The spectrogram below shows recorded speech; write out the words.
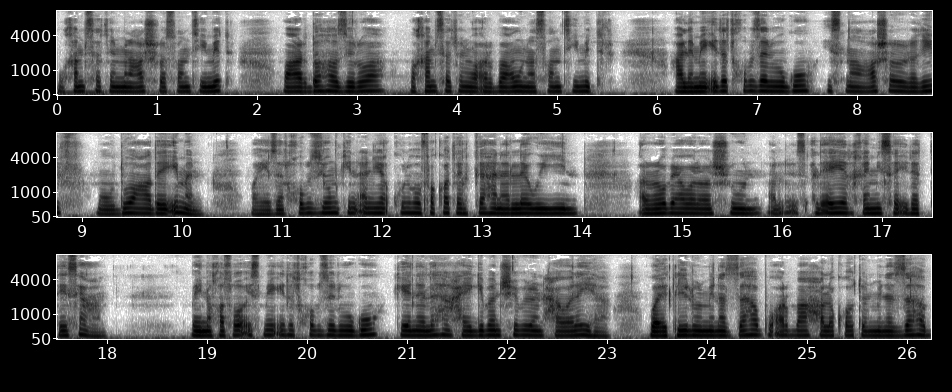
وخمسة من عشرة سنتيمتر وعرضها ذراع وخمسة وأربعون سنتيمتر. على مائدة خبز الوجوه اثنا عشر رغيف موضوعة دائما وهذا الخبز يمكن أن يأكله فقط الكهنة اللاويين. الرابع والعشرون الآية الخامسة إلى التاسعة. بين خصائص مائدة خبز الوجوه كان لها حاجبا شبرا حواليها وإكليل من الذهب وأربع حلقات من الذهب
